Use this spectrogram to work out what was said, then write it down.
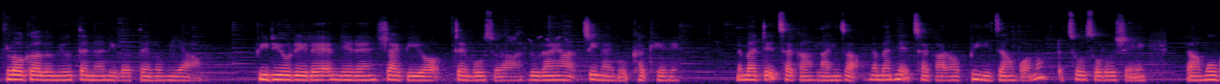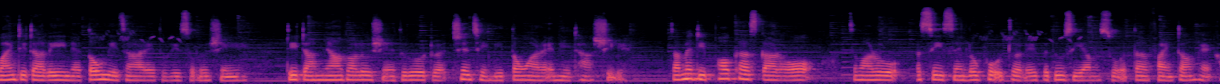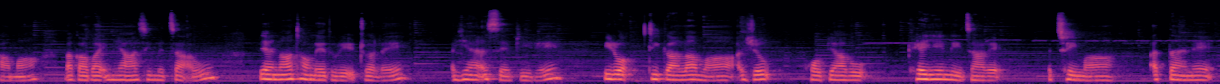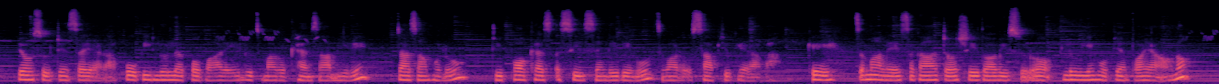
vlogger လိုမျိုးတင်နန်းတွေလည်းတင်လို့မရဘူးဗီဒီယိုတွေလည်းအမြဲတမ်းရိုက်ပြီးတော့တင်ဖို့ဆိုတာလူတိုင်းကကြည့်နိုင်ဖို့ခက်ခဲတယ် နံပါတ်1ချက်က line ကြောင့်နံပါတ်2ချက်ကတော့ B ကြောင့်ပေါ့နော်တချို့ဆိုလို့ရှိရင်ဒါ mobile data လေးနဲ့သုံးနေကြရတဲ့သူတွေဆိုလို့ရှိရင် data များသွားလို့ရှိရင်သူတို့အတွက်ချင်းချင်းလေးသုံးရတဲ့အနေအထားရှိတယ်ဒါမဲ့ဒီ podcast ကတော့ကျမတို့အစီအစဉ်လုပ်ဖို့အတွက်လည်းဘယ်သူစီရမဆိုအတန်ဖိုင်တောင်းတဲ့အခါမှာမကပိုက်အများကြီးမကြဘူးပြန်နားထောင်တဲ့သူတွေအတွက်လည်းအရန်အဆင်ပြေတယ်ပြီးတော့ဒီကာလမှာအယုတ်ဖော်ပြဖို့ခဲရင်းနေကြတဲ့အချိန်မှာအတန်နဲ့ ပြောဆိုတင်ဆက်ရတာပိုပြီးလွတ်လပ်ပေါ်ပါတယ်လို့ကျမတို့ခံစားမိတယ်။ဒါကြောင့်မလို့ဒီ podcast အစီအစဉ်လေးတွေကိုကျမတို့အစပြုခဲ့တာပါ။ကဲကျမလည်းစကားတော်ရှိသွားပြီဆိုတော့လူရင်းကိုပြန်သွားရအောင်နော်။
